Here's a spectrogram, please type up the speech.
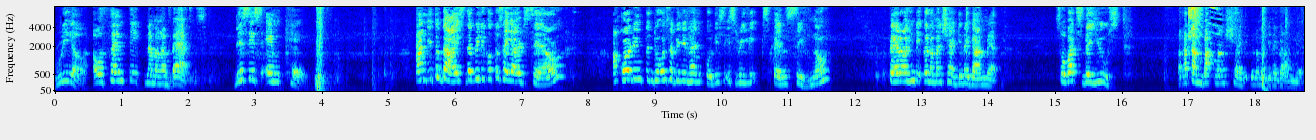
real, authentic na mga bags. This is MK. And ito guys, nabili ko to sa yard sale. According to doon sa binilhan ko, this is really expensive, no? Pero hindi ko naman siya ginagamit. So what's the use? Nakatambak lang siya, hindi ko naman ginagamit.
